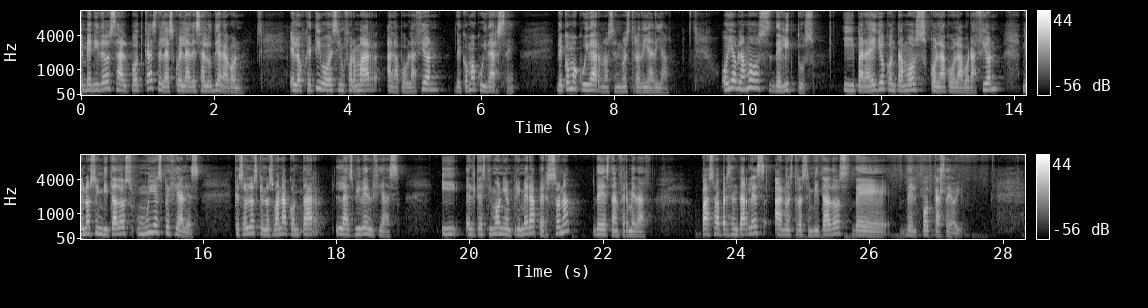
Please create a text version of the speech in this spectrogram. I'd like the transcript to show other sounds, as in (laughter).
Bienvenidos al podcast de la Escuela de Salud de Aragón. El objetivo es informar a la población de cómo cuidarse, de cómo cuidarnos en nuestro día a día. Hoy hablamos del ictus y para ello contamos con la colaboración de unos invitados muy especiales, que son los que nos van a contar las vivencias y el testimonio en primera persona de esta enfermedad. Paso a presentarles a nuestros invitados del podcast de hoy.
